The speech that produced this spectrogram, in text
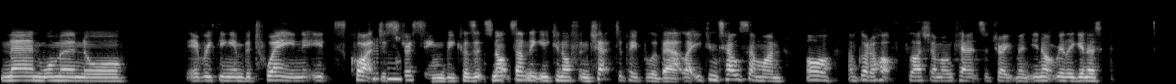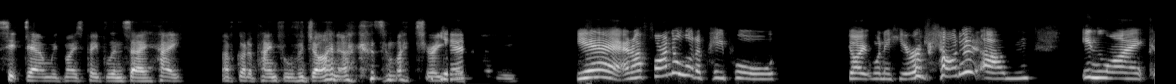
man, woman, or everything in between, it's quite mm-hmm. distressing because it's not something you can often chat to people about. Like you can tell someone, "Oh, I've got a hot flush. I'm on cancer treatment." You're not really going to sit down with most people and say, "Hey, I've got a painful vagina because of my treatment." Yeah. yeah, and I find a lot of people don't want to hear about it. Um, in like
